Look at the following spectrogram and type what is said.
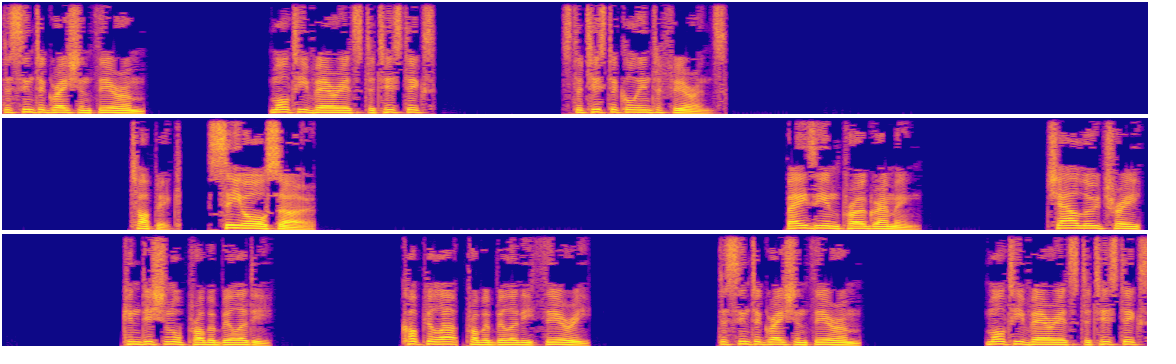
Disintegration theorem. Multivariate statistics. Statistical interference. Topic. See also. Bayesian programming Chow-Liu tree. Conditional probability. Copula probability theory. Disintegration theorem. Multivariate statistics.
